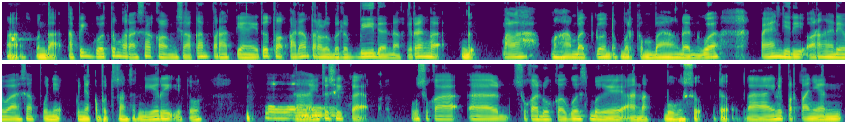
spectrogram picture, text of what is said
Nah, sebentar. Tapi gue tuh ngerasa kalau misalkan perhatian itu kadang terlalu berlebih dan akhirnya nggak malah menghambat gue untuk berkembang dan gue pengen jadi orang yang dewasa punya punya keputusan sendiri gitu. Nah Hmm. itu sih kayak suka eh, suka duka gue sebagai anak bungsu gitu. Nah ini pertanyaan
